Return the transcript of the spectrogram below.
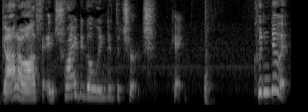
Got off and tried to go into the church. Okay. Couldn't do it.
